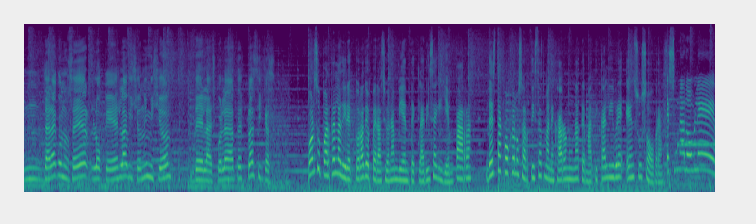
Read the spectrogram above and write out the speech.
mm, dar a conocer lo que es la visión y misión de la Escuela de Artes Plásticas. Por su parte, la directora de Operación Ambiente, Clarisa Guillén Parra, destacó que los artistas manejaron una temática libre en sus obras. Es una doble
